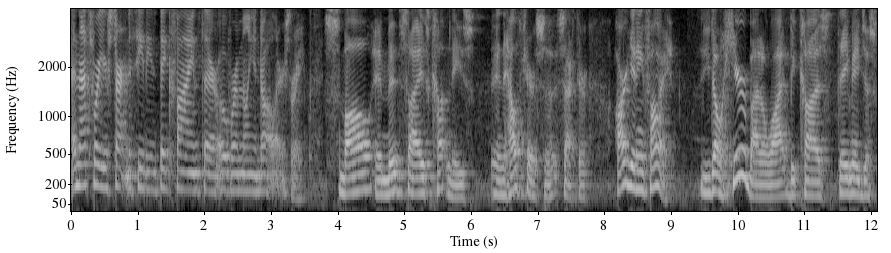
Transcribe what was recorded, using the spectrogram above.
And that's where you're starting to see these big fines that are over a million dollars. Right. Small and mid-sized companies in the healthcare se- sector are getting fined. You don't hear about it a lot because they may just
